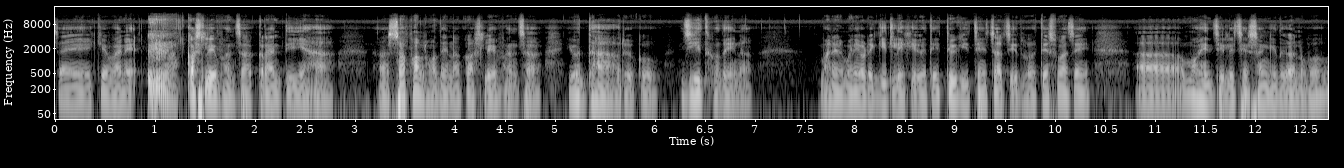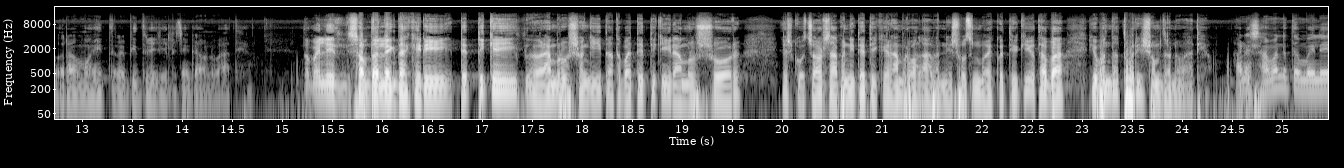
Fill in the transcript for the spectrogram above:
चाहिँ के भने कसले भन्छ क्रान्ति यहाँ? सफल हुँदैन कसले भन्छ? योद्धाहरूको जित हुँदैन भनेर मैले एउटा गीत लेखेको थिएँ। त्यो गीत चाहिँ चर्चित भयो। त्यसमा चाहिँ मोहितजीले चाहिँ सङ्गीत गर्नुभयो र मोहित र विद्रोहीजीले चाहिँ गाउनुभएको थियो। तपाईँले शब्द लेख्दाखेरि त्यत्तिकै राम्रो सङ्गीत अथवा त्यत्तिकै राम्रो स्वर यसको चर्चा पनि त्यत्तिकै राम्रो होला भन्ने सोच्नुभएको थियो कि? अथवा योभन्दा थोरै सम्झाउनु भएको थियो? होइन सामान्यतः मैले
